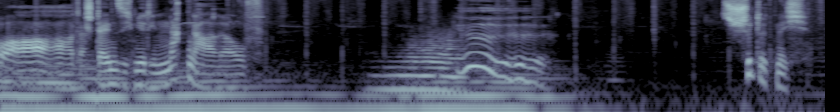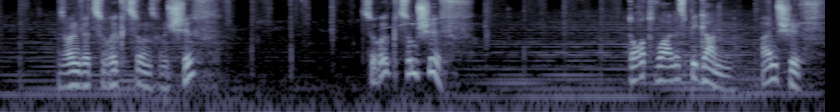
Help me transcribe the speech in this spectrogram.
Boah, da stellen sich mir die Nackenhaare auf. Es schüttelt mich. Sollen wir zurück zu unserem Schiff? Zurück zum Schiff. Dort, wo alles begann. Beim Schiff.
